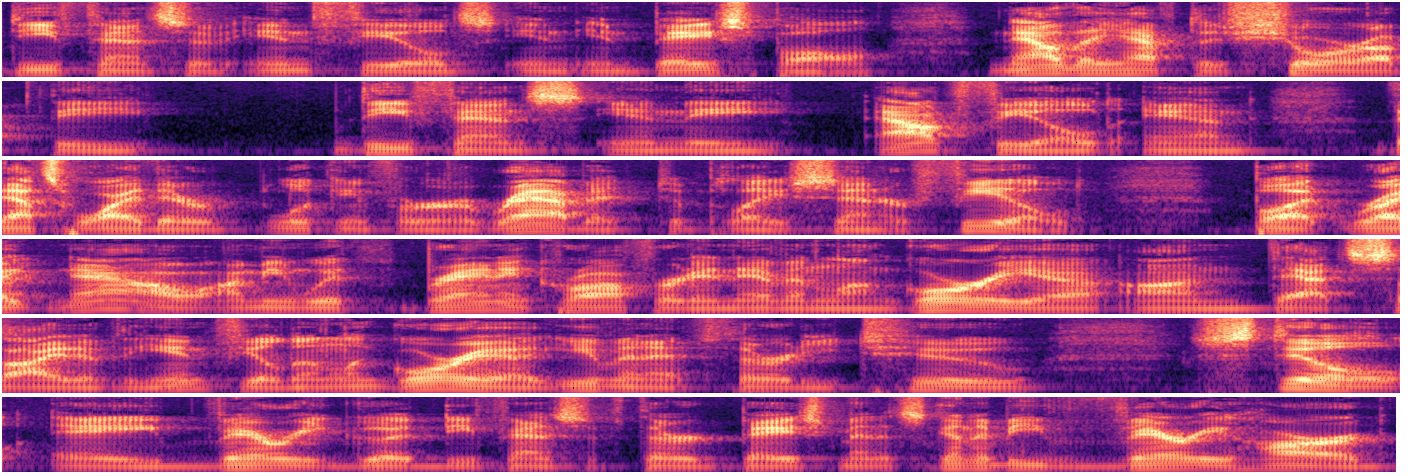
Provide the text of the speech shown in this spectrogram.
defensive infields in, in baseball. Now they have to shore up the defense in the outfield, and that's why they're looking for a rabbit to play center field. But right now, I mean, with Brandon Crawford and Evan Longoria on that side of the infield, and Longoria, even at 32, still a very good defensive third baseman, it's going to be very hard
